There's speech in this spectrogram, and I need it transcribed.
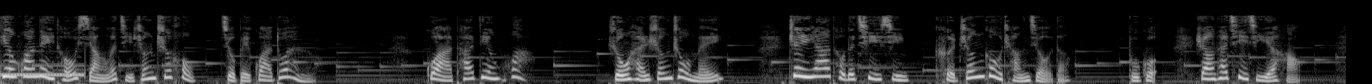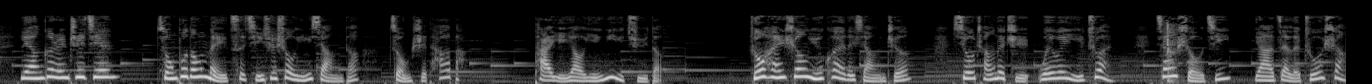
电话那头响了几声之后就被挂断了。挂他电话，荣寒生皱眉，这丫头的气性可真够长久的。不过，让他气气也好，两个人之间总不能每次情绪受影响的总是他吧。他也要赢一局的，荣寒生愉快的想着，修长的指微微一转，将手机压在了桌上，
